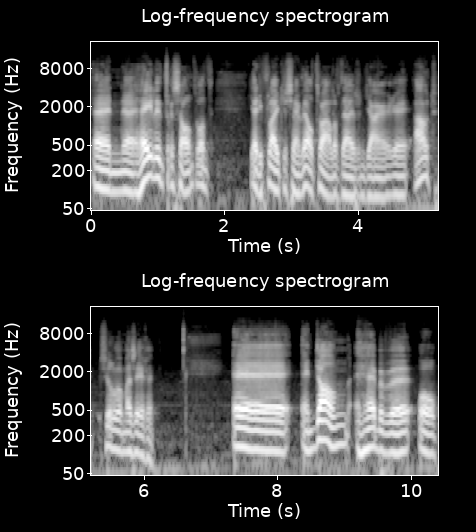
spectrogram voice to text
en uh, heel interessant, want ja, die fluitjes zijn wel 12.000 jaar oud, zullen we maar zeggen. en dan hebben we op,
